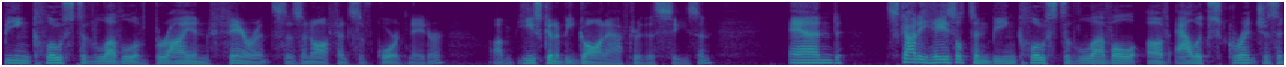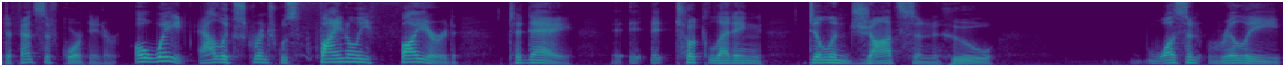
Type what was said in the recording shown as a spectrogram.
being close to the level of Brian Ferentz as an offensive coordinator. Um, he's going to be gone after this season. And Scottie Hazelton being close to the level of Alex Grinch as a defensive coordinator. Oh, wait, Alex Grinch was finally fired today. It, it took letting Dillon Johnson, who wasn't really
